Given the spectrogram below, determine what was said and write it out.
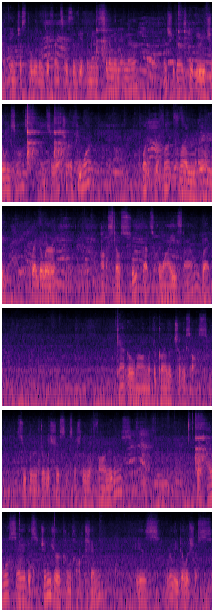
I think just the little difference is the Vietnamese cinnamon in there. And she does give you chili sauce and sriracha if you want. Quite different from um, regular oxtail soup, that's Hawaii style, but can't go wrong with the garlic chili sauce. Super delicious, especially with pho noodles. But I will say this ginger concoction is really delicious.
